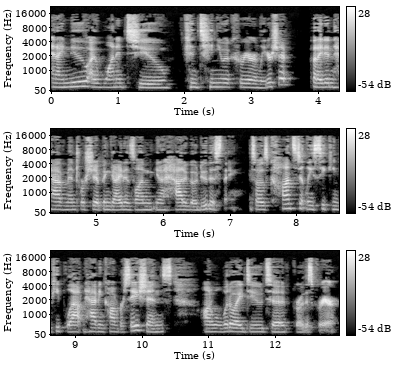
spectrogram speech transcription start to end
And I knew I wanted to continue a career in leadership, but I didn't have mentorship and guidance on, you know, how to go do this thing. So I was constantly seeking people out and having conversations on, well, what do I do to grow this career?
